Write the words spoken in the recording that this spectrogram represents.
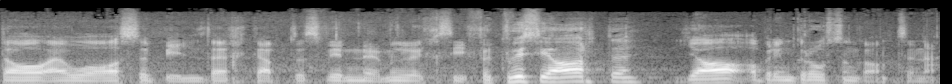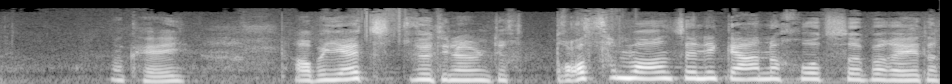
da eine Oase bilden. Ich glaube, das wird nicht möglich sein. Für gewisse Arten ja, aber im Großen und Ganzen nein. Okay. Aber jetzt würde ich natürlich trotzdem wahnsinnig gerne noch kurz darüber reden.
